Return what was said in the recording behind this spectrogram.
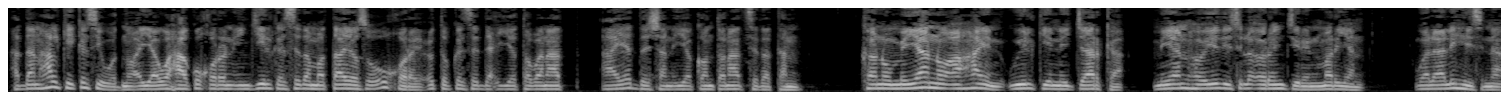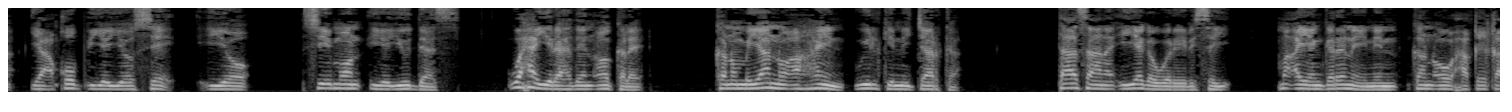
Haddaan halkii ka sii wadno ayaa waxaa ku qoran injiilka sida matayos uu u qoray cutubka saddex iyo tobanaad aayadda shan iyo kontonaad sida tan. Kanu miyaannu ahayn wiilkii nijaarka miyaan hooyadiis la odhan jirin maryan walaalihiisna yacquub iyo yoose iyo simoon iyo yudas. Waxay yidhaahdeen oo kale kanu miyaannu ahayn wiilkii nijaarka. Taasaana iyaga wereerisay ma ayan garanaynin kan uu xaqiiqa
